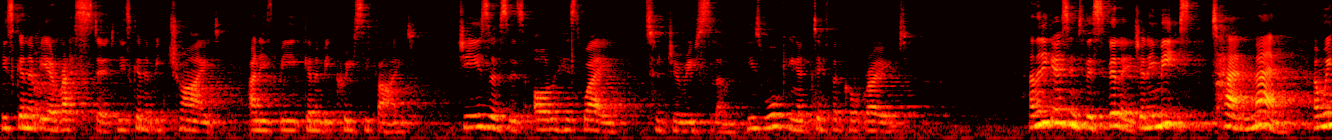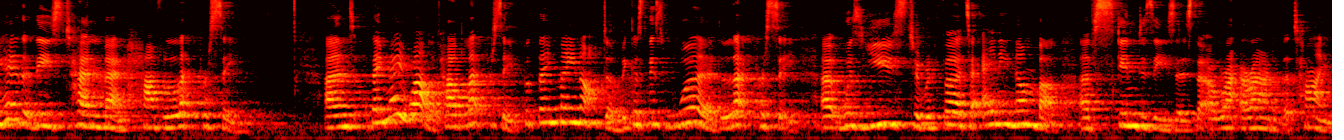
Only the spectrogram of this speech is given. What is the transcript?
He's going to be arrested, he's going to be tried, and he's going to be crucified. Jesus is on his way to Jerusalem. He's walking a difficult road. And then he goes into this village and he meets 10 men. And we hear that these 10 men have leprosy. And they may well have had leprosy, but they may not have done because this word, leprosy, uh, was used to refer to any number of skin diseases that are around at the time.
